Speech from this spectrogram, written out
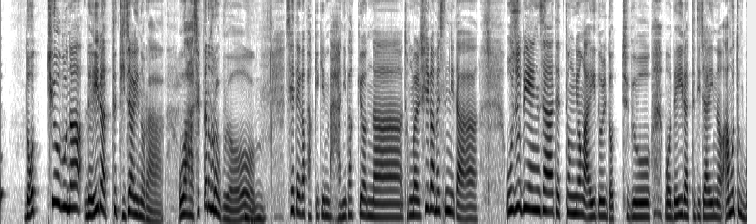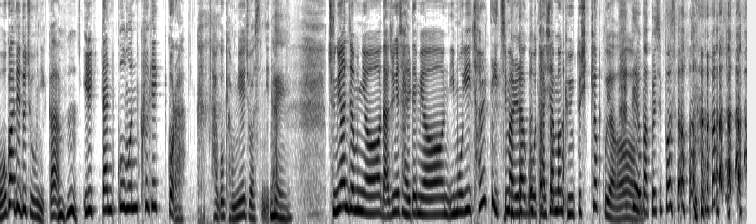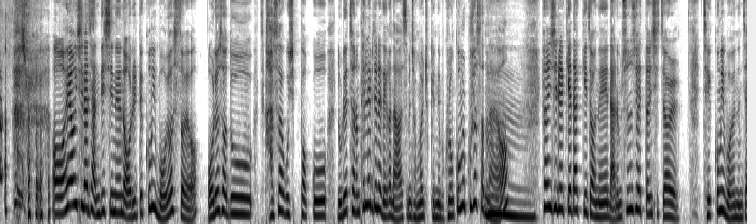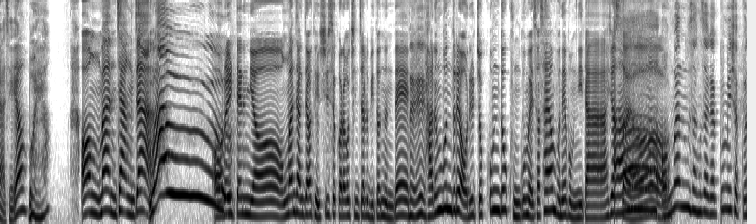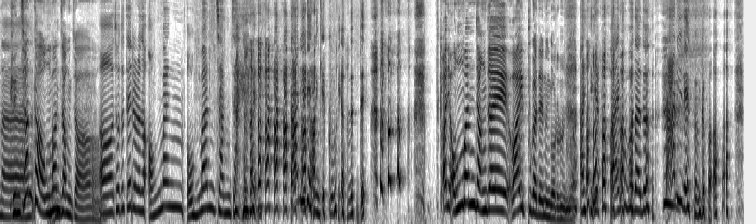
너튜브나 네일아트 디자이너라. 와, 색다르더라고요. 음. 세대가 바뀌긴 많이 바뀌었나. 정말 실감했습니다. 우주비행사, 대통령, 아이돌, 너튜브, 뭐 네일아트 디자이너 아무튼 뭐가 돼도 좋으니까 음흠. 일단 꿈은 크게 꿔라 하고 격려해 주었습니다. 네. 중요한 점은요, 나중에 잘 되면 이모 이 절대 잊지 말라고 다시 한번 교육도 시켰고요. 대우받고 싶어서. 어, 혜영 씨나 잔디 씨는 어릴 때 꿈이 뭐였어요? 어려서도 가수하고 싶었고 노래처럼 텔레비전에 내가 나왔으면 정말 좋겠네 뭐 그런 꿈을 꾸셨었나요? 음. 현실을 깨닫기 전에 나름 순수했던 시절 제 꿈이 뭐였는지 아세요? 뭐예요? 억만장자. 와우! 어릴 때는요, 억만장자가 될 수 있을 거라고 진짜로 믿었는데, 네. 다른 분들의 어릴 적 꿈도 궁금해서 사연 보내봅니다. 하셨어요. 아, 억만장자가 꿈이셨구나. 괜찮다, 억만장자. 어, 저도 때로는 억만, 억만장자의 딸이 되는 게 꿈이었는데. 아니 억만장자의 와이프가 되는 거로는요. 아니 이게 와이프보다도 딸이 되는 거.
